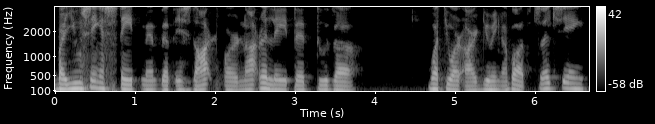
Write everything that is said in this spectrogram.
by using a statement that is not or not related to the what you are arguing about. It's like saying,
